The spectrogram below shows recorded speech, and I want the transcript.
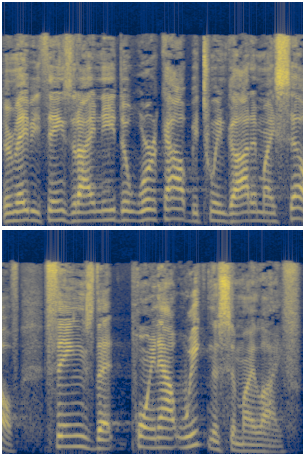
There may be things that I need to work out between God and myself, things that point out weakness in my life.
